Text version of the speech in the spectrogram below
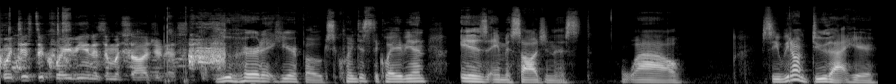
Quintus DeQuavian is a misogynist. You heard it here, folks. Quintus DeQuavian is a misogynist. Wow. See, we don't do that here.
